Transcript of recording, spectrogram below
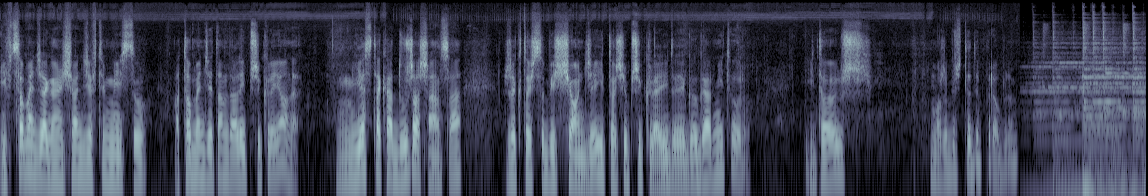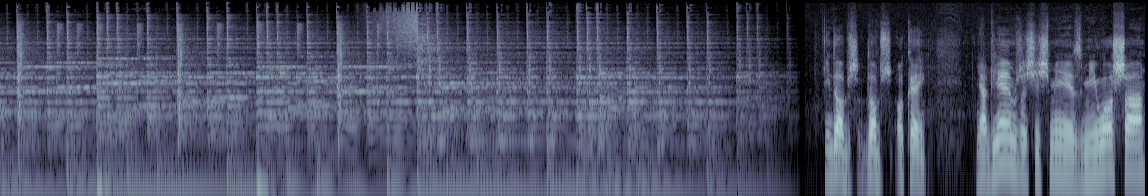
I w co będzie, jak on siądzie w tym miejscu, a to będzie tam dalej przyklejone. Jest taka duża szansa, że ktoś sobie siądzie i to się przyklei do jego garnituru. I to już może być wtedy problem. I dobrze, dobrze, okej. Ja wiem, że się śmieje z Miłosza,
